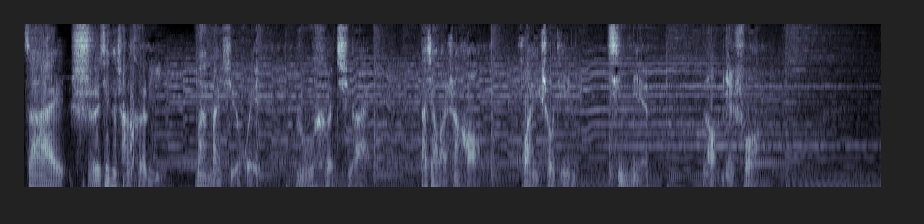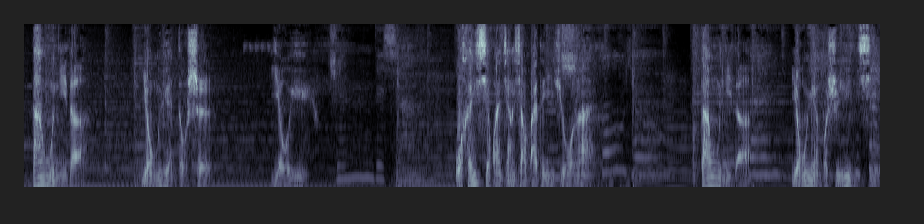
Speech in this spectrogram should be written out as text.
在时间的长河里，慢慢学会如何去爱。大家晚上好，欢迎收听《青年老年说》。耽误你的，永远都是犹豫。我很喜欢江小白的一句文案：耽误你的，永远不是运气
